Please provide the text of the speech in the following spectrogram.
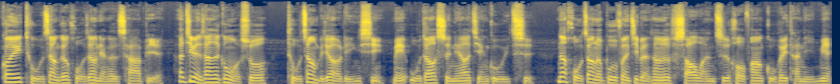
关于土葬跟火葬两个的差别，他基本上是跟我说，土葬比较有灵性，每五到十年要捡骨一次。那火葬的部分基本上是烧完之后放到骨灰坛里面，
